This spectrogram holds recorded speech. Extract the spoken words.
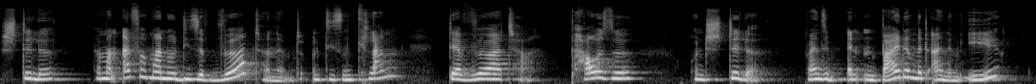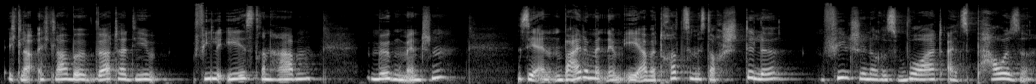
Stille, wenn man einfach mal nur diese Wörter nimmt und diesen Klang der Wörter Pause und Stille. Weil sie enden beide mit einem E. Ich, glaub, ich glaube, Wörter, die viele E's drin haben, mögen Menschen. Sie enden beide mit einem E, aber trotzdem ist auch Stille ein viel schöneres Wort als Pause.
